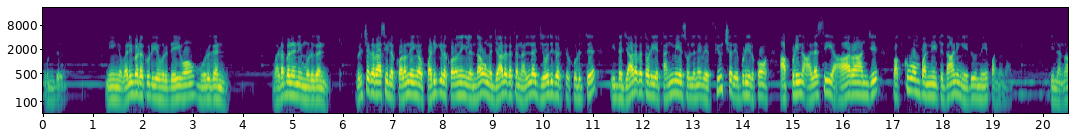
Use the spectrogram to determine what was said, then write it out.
உண்டு. நீங்கள் வழிபடக்கூடிய ஒரு தெய்வம் முருகன். வடபழனி முருகன். விருச்சக ராசியில் குழந்தைங்க படிக்கிற குழந்தைங்க இருந்தால் உங்கள் ஜாதகத்தை நல்ல ஜோதிடர்கிட்ட கொடுத்து இந்த ஜாதகத்தோடைய தன்மையை சொல்லுங்க ஃப்யூச்சர் எப்படி இருக்கும் அப்படின்னு அலசி ஆராய்ஞ்சு பக்குவம் பண்ணிட்டு தான் நீங்கள் எதுவுமே பண்ணணும். இல்லைன்னா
